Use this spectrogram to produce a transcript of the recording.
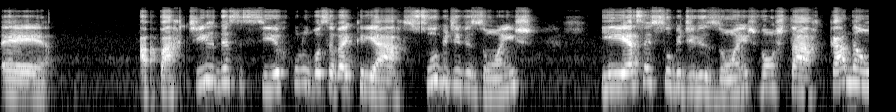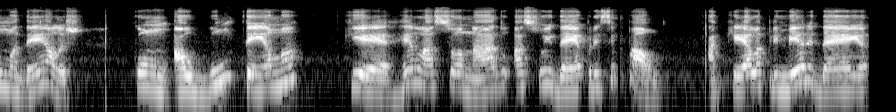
é, a partir desse círculo, você vai criar subdivisões e essas subdivisões vão estar, cada uma delas, com algum tema que é relacionado à sua ideia principal. Aquela primeira ideia,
